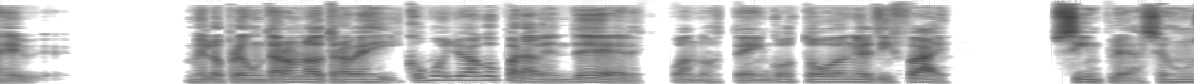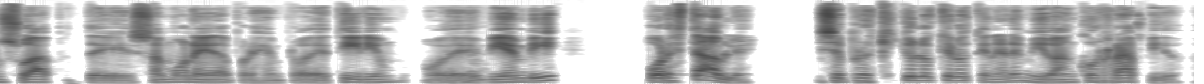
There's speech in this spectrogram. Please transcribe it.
eh, me lo preguntaron la otra vez. ¿Y cómo yo hago para vender cuando tengo todo en el DeFi? Simple, haces un swap de esa moneda, por ejemplo, de Ethereum o de Ujú. BNB, por estable. Dice, pero es que yo lo quiero tener en mi banco rápido.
